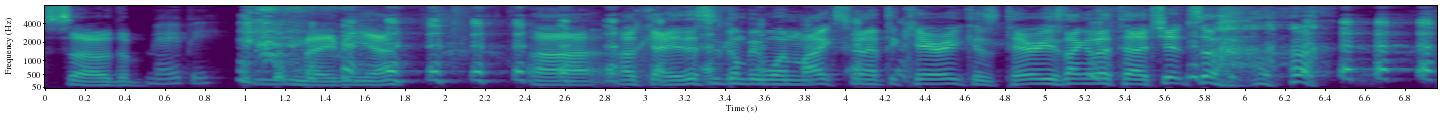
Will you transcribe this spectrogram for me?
So the maybe maybe yeah. Uh, okay, this is going to be one Mike's going to have to carry because Terri's not going to touch it. So.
